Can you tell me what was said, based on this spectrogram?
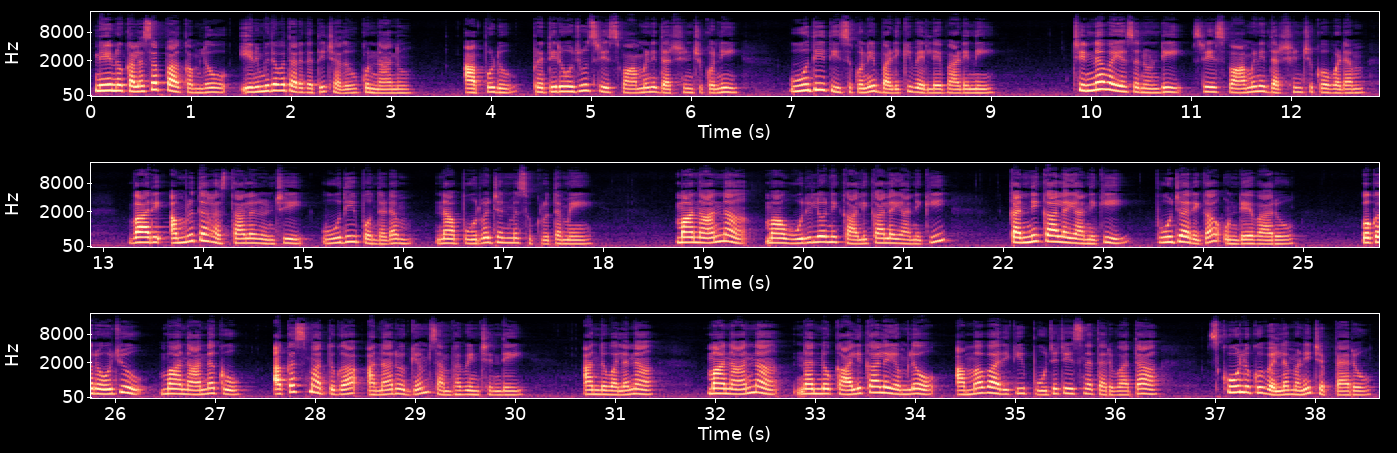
నేను కలసప్పాకంలో ఎనిమిదవ తరగతి చదువుకున్నాను. అప్పుడు ప్రతిరోజు శ్రీ స్వామిని దర్శించుకొని ఊదీ తీసుకుని బడికి వెళ్ళేవాడిని. చిన్న వయసు నుండి శ్రీ స్వామిని దర్శించుకోవడం వారి అమృత హస్తాల నుంచి ఊదీ పొందడం నా పూర్వజన్మ సుకృతమే. మా నాన్న మా ఊరిలోని కాళికాలయానికి కన్నికాలయానికి పూజారిగా ఉండేవారు. ఒకరోజు మా నాన్నకు అకస్మాత్తుగా అనారోగ్యం సంభవించింది. అందువలన మా నాన్న నన్ను కాళికాలయంలో అమ్మవారికి పూజ చేసిన తరువాత స్కూలుకు వెళ్ళమని చెప్పారు.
